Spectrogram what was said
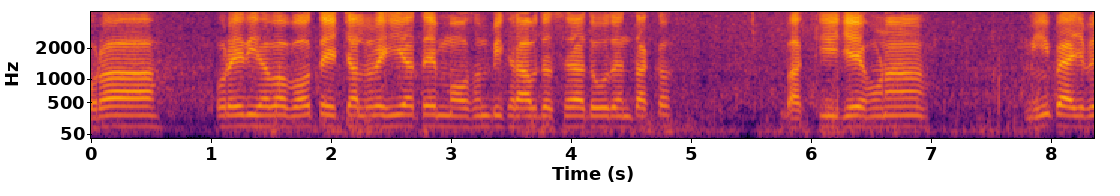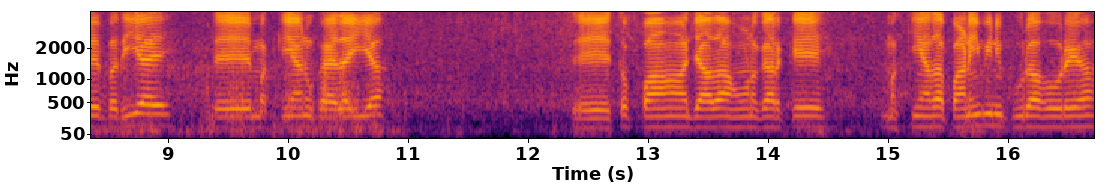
ਪੂਰਾ ਉਰੇ ਦੀ ਹਵਾ ਬਹੁਤ ਤੇਜ਼ ਚੱਲ ਰਹੀ ਆ ਤੇ ਮੌਸਮ ਵੀ ਖਰਾਬ ਦੱਸਿਆ ਦੋ ਦਿਨ ਤੱਕ। ਬਾਕੀ ਜੇ ਹੁਣ ਮੀਂਹ ਪੈ ਜਾਵੇ, ਵਧੀਆ ਏ ਤੇ ਮੱਕੀਆਂ ਨੂੰ ਫਾਇਦਾ ਹੀ ਆ। ਤੇ ਧੁੱਪਾਂ ਜ਼ਿਆਦਾ ਹੋਣ ਕਰਕੇ ਮੱਕੀਆਂ ਦਾ ਪਾਣੀ ਵੀ ਨਹੀਂ ਪੂਰਾ ਹੋ ਰਿਹਾ।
